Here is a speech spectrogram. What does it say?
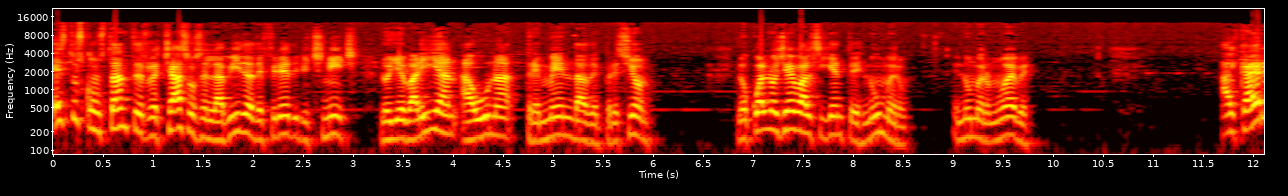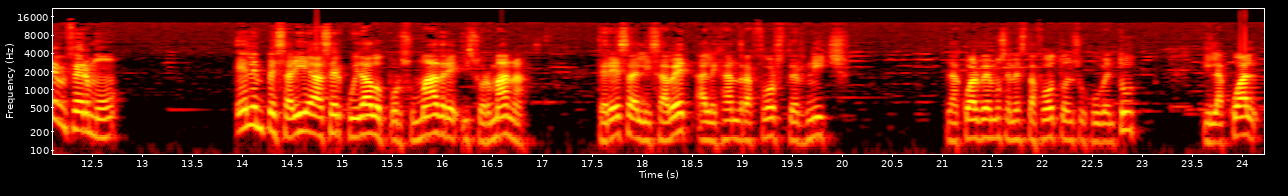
Estos constantes rechazos en la vida de Friedrich Nietzsche lo llevarían a una tremenda depresión, lo cual nos lleva al siguiente número, el número 9. Al caer enfermo, él empezaría a ser cuidado por su madre y su hermana, Teresa Elizabeth Alejandra Forster Nietzsche, la cual vemos en esta foto en su juventud, y la cual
